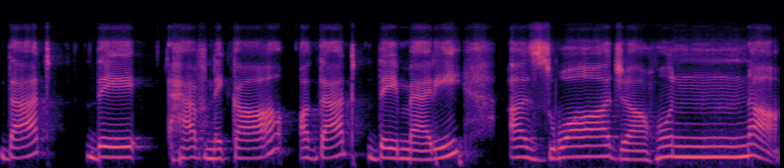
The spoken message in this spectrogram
that they have nikah or that they marry azwajahunna,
